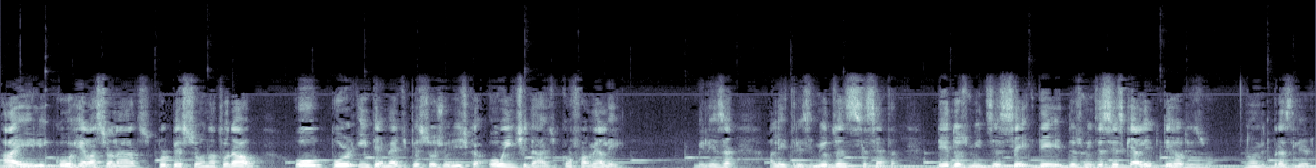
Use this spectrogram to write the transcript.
a ele correlacionados por pessoa natural ou por intermédio de pessoa jurídica ou entidade, conforme a lei. Beleza? A Lei 13.260 de 2016, de 2016, que é a Lei do Terrorismo no âmbito brasileiro.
